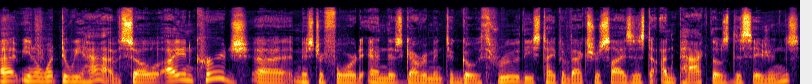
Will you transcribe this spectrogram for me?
uh, you know, what do we have? So I encourage uh, Mr. Ford and this government to go through these type of exercises to unpack those decisions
